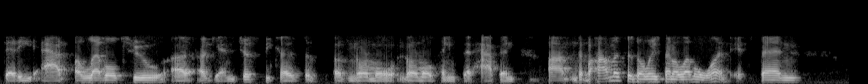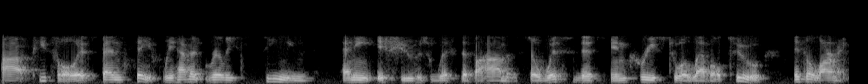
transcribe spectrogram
steady at a level two. Uh, again, just because of, of normal normal things that happen. Um, the Bahamas has always been a level one. It's been uh, peaceful. It's been safe. We haven't really seen any issues with the Bahamas. So with this increase to a level two, it's alarming,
